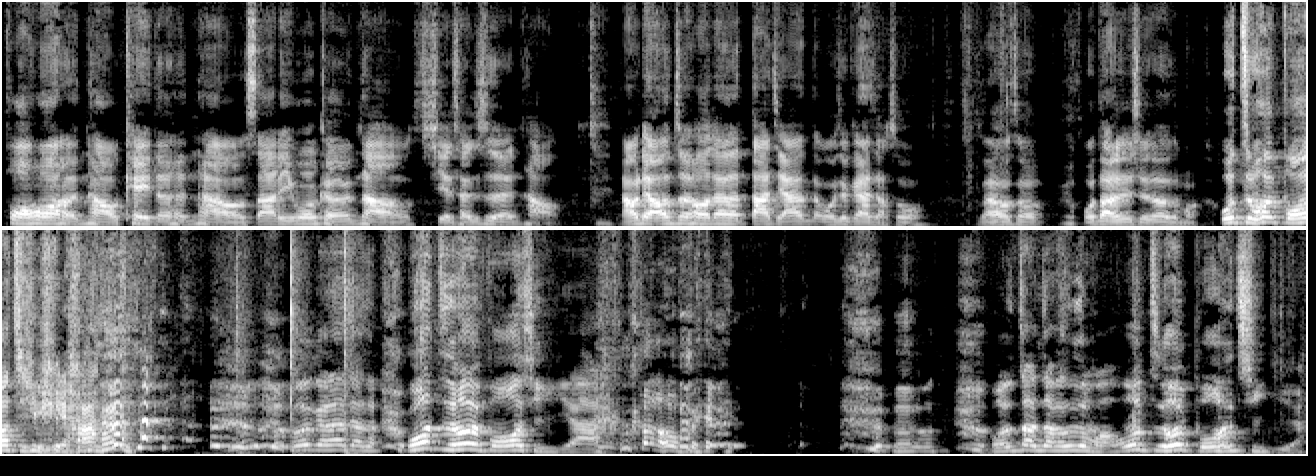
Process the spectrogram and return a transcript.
画画很好，K 的很好，沙利沃克很好，写程式很好，然后聊到最后，那个大家我就跟他讲说，然后说我到底学到什么？我只会勃起啊！我就跟他讲说，我只会勃起呀、靠背，我的专长是什么？我只会勃起呀、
